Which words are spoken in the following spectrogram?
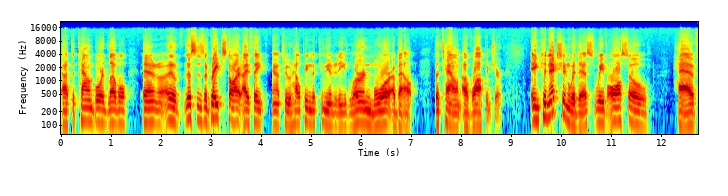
at the town board level. And uh, this is a great start, I think, uh, to helping the community learn more about the town of Wappinger. In connection with this, we've also have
